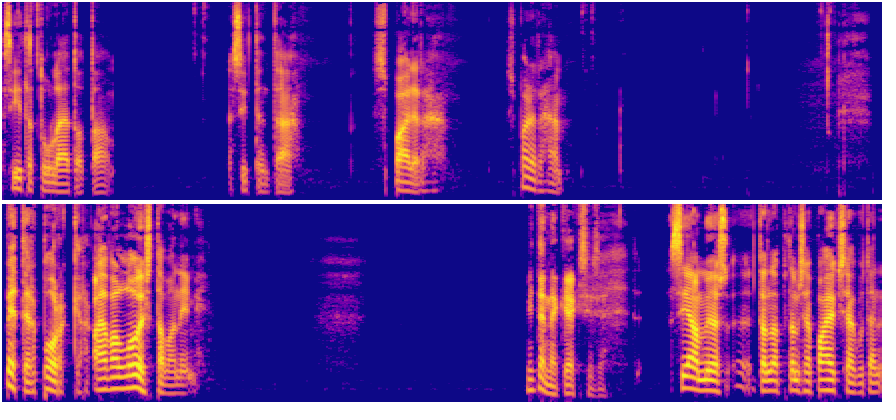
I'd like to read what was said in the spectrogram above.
siitä tulee tota, sitten tämä Spider, Spider-Ham. Peter Porker, aivan loistava nimi. Miten ne keksi se? Siellä on myös tämmöisiä pahiksia kuten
